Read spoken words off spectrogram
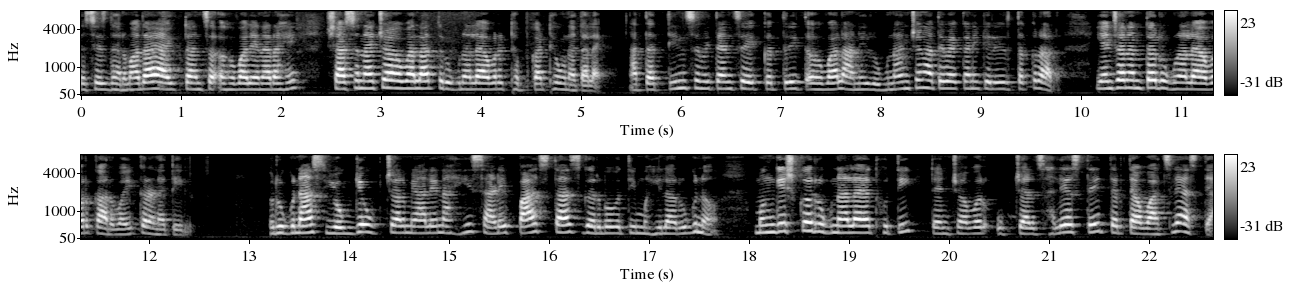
तसेच धर्मादाय आयुक्तांचा अहवाल येणार आहे. शासनाच्या अहवालात रुग्णालयावर ठपका ठेवण्यात आलाय. आता तीन समित्यांचे एकत्रित अहवाल आणि रुग्णांच्या नातेवाईकांनी केलेली तक्रार यांच्यानंतर रुग्णालयावर कारवाई करण्यात येईल. रुग्णास योग्य उपचार मिळाले नाही. साडेपाच तास गर्भवती महिला रुग्ण मंगेशकर रुग्णालयात होती. त्यांच्यावर उपचार झाले असते तर त्या वाचल्या असत्या.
